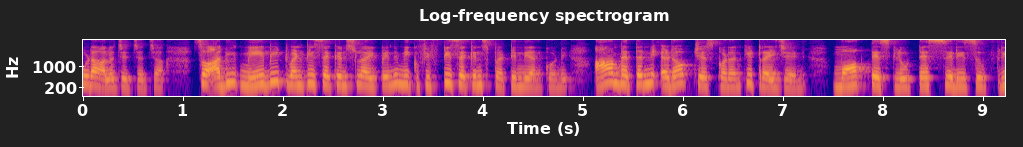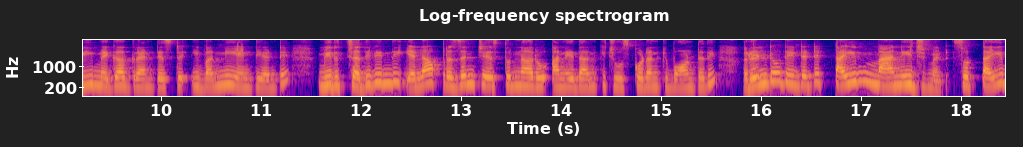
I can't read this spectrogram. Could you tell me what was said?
కూడా ఆలోచించచ్చా? సో అది మేబీ ట్వంటీ సెకండ్స్లో అయిపోయింది మీకు ఫిఫ్టీ సెకండ్స్ పెట్టింది అనుకోండి. ఆ మెథడ్ని అడాప్ట్ చేసుకోవడానికి ట్రై చేయండి. మాక్ టెస్ట్లు test series free mega grand test ఇవన్నీ ఏంటి అంటే మీరు చదివింది ఎలా ప్రజెంట్ చేస్తున్నారు అనే దానికి చూసుకోవడానికి బాగుంటుంది. రెండోది ఏంటంటే టైం మేనేజ్మెంట్ సో టైం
